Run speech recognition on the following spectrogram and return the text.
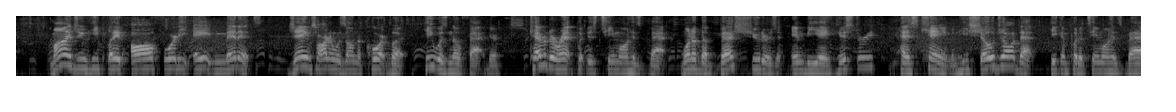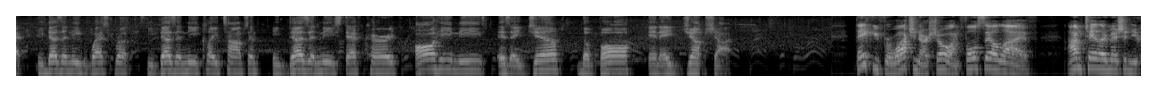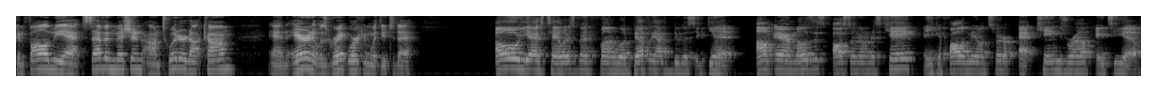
Mind you, he played all 48 minutes. James Harden was on the court, but he was no factor. Kevin Durant put this team on his back. One of the best shooters in NBA history has came, and he showed y'all that he can put a team on his back. He doesn't need Westbrook. He doesn't need Klay Thompson. He doesn't need Steph Curry. All he needs is a gym, the ball, and a jump shot. Thank you for watching our show on Full Sail Live. I'm Taylor Misun. You can follow me at 7misun on twitter.com. And Aaron, it was great working with you today. Oh, yes, Taylor. It's been fun. We'll definitely have to do this again. I'm Aaron Moses, also known as King, and you can follow me on Twitter at Kings Realm ATL.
